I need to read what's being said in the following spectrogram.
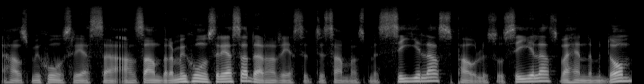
hans missionsresa, hans andra missionsresa där han reser tillsammans med Silas, Paulus och Silas. Vad händer med dem?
